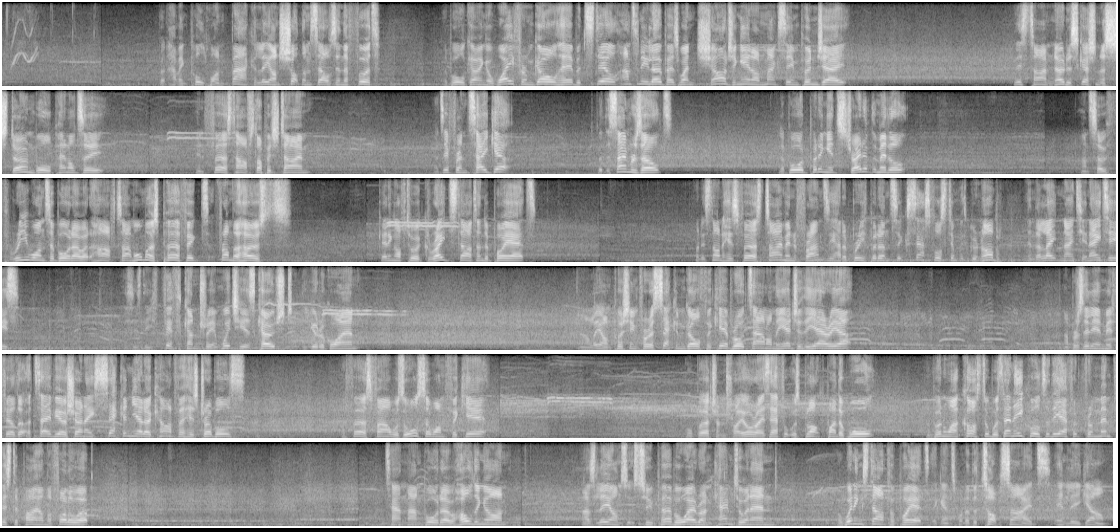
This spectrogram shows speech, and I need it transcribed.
but having pulled one back, Lyon shot themselves in the foot. The ball going away from goal here, but still Anthony Lopes went charging in on Maxime Poundje. This time, no discussion, a stone wall penalty in first half stoppage time. A different taker, but the same result. Laborde putting it straight up the middle. And so 3-1 to Bordeaux at half time, almost perfect from the hosts. Getting off to a great start under Poyet. But it's not his first time in France. He had a brief but unsuccessful stint with Grenoble in the late 1980s. This is the fifth country in which he has coached, the Uruguayan. Now Lyon pushing for a second goal. Fekir brought down on the edge of the area. And Brazilian midfielder Otavio shown a second yellow card for his troubles. The first foul was also on Fekir. Well, Bertrand Traore's effort was blocked by the wall. And Benoit Costil was then equal to the effort from Memphis Depay on the follow-up. 10-man Bordeaux holding on as Lyon's superb away run came to an end. A winning start for Poyet against one of the top sides in Ligue 1.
